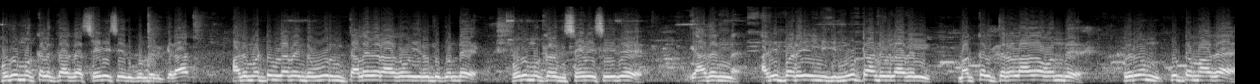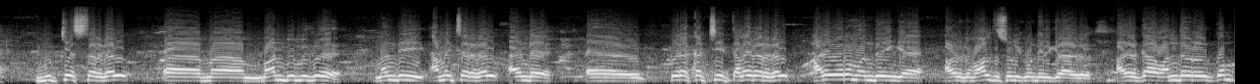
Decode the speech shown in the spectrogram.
பொதுமக்களுக்காக சேவை செய்து கொண்டிருக்கிறார். அது மட்டும் இல்லாமல் இந்த ஊரின் தலைவராகவும் இருந்து கொண்டு பொதுமக்களுக்கு சேவை செய்து அதன் அடிப்படையில் இன்னைக்கு நூற்றாண்டு விழாவில் மக்கள் திரளாக வந்து பெரும் கூட்டமாக முக்கியஸ்தர்கள் ம- மாண்புமிகு மந்தி அமைச்சர்கள் அண்டு பிற கட்சி தலைவர்கள் அனைவரும் வந்து இங்கே அவருக்கு வாழ்த்து சொல்லிக் கொண்டிருக்கிறார்கள். அதற்காக வந்தவர்களுக்கும்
